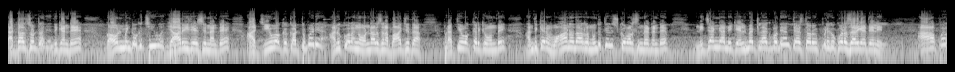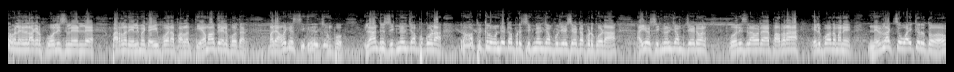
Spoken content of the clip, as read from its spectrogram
కట్టాల్సి ఉంటుంది. ఎందుకంటే గవర్నమెంట్ ఒక జీవో జారీ చేసిందంటే ఆ జీవోకు కట్టుబడి అనుకూలంగా ఉండాల్సిన బాధ్యత ప్రతి ఒక్కరికి ఉంది. అందుకని వాహనదారుల ముందు తెలుసుకోవాల్సింది ఏంటంటే నిజంగా నీకు హెల్మెట్ లేకపోతే ఎంత వేస్తారు ఇప్పటికి కూడా సరిగా తెలియదు. ఆ పర్వాలేదు అక్కడ పోలీసులు వెళ్ళే పర్లేదు హెల్మెట్ అయిపోయినా పర్లేదు ధీమాతో వెళ్ళిపోతారు. మరి అలాగే సిగ్నల్ జంపు. ఇలాంటి సిగ్నల్ జంప్ కూడా ట్రాఫిక్లో ఉండేటప్పుడు సిగ్నల్ జంప్ చేసేటప్పుడు కూడా అయ్యో సిగ్నల్ జంప్ చేయడం వల్ల పోలీసులు ఎవరా పదరా వెళ్ళిపోదామని నిర్లక్ష్య వైఖరితో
